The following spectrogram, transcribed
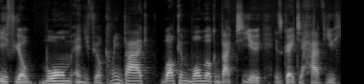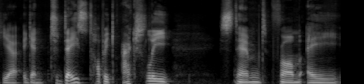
if you're warm and if you're coming back, welcome, warm welcome back to you. It's great to have you here again. Today's topic actually stemmed from a,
